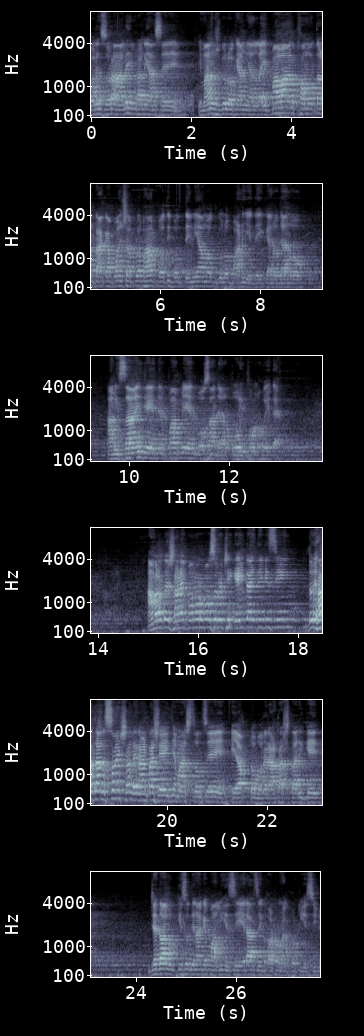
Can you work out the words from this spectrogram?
বলেন আছে, এই মানুষগুলোকে আমি আল্লাহ পাওয়ার ক্ষমতা, টাকা, পয়সা, প্রভাব, প্রতিপত্তি নিয়ামতগুলো বাড়িয়ে দেই কেন জানো? আমি চাই যে এদের পাপের বোঝা যেন পরিপূর্ণ হয়ে যায়। আমরা তো সাড়ে পনেরো বছরে ঠিক এইটাই দেখেছি। দুই হাজার ছয় সালের আঠাশে এই যে মাস চলছে, এই অক্টোবরের আঠাশ তারিখে যে দল কিছুদিন আগে পালিয়েছে, এরা যে ঘটনা ঘটিয়েছিল,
